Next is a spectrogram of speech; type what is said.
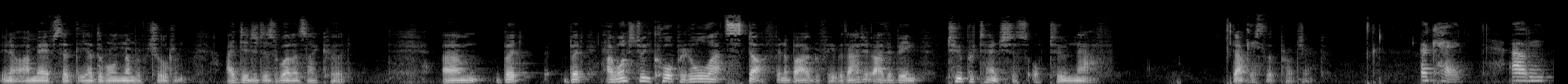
You know, I may have said that he had the wrong number of children. I did it as well as I could. Um, but but I wanted to incorporate all that stuff in a biography without it either being too pretentious or too naff. That okay. was the project. Okay. Um,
